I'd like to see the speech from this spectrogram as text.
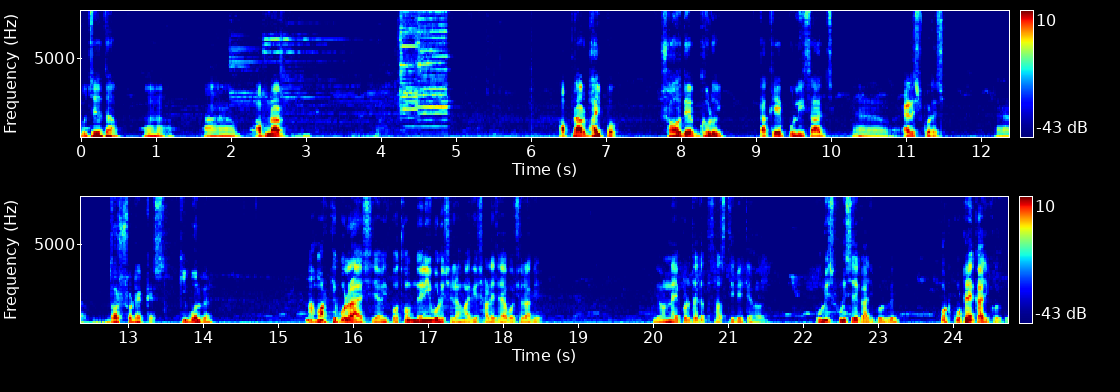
বলছি দাদা আপনার আপনার ভাইপো সহদেব ঘড়ুই তাকে পুলিশ আজ অ্যারেস্ট করেছে ধর্ষণের কেস। কি বলবেন? আমার কি বলার আছে? আমি প্রথম দিনই বলেছিলাম, আজকে সাড়ে চার বছর আগে। যদি অন্যায় করে থাকে, তো শাস্তি পেতে হবে। পুলিশ পুলিশের কাজ করবে, কোর্ট কোর্টের কাজ করবে।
